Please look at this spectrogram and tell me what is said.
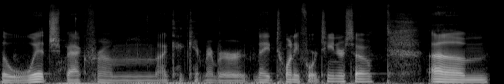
the witch back from i can't, can't remember 2014 or so um,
